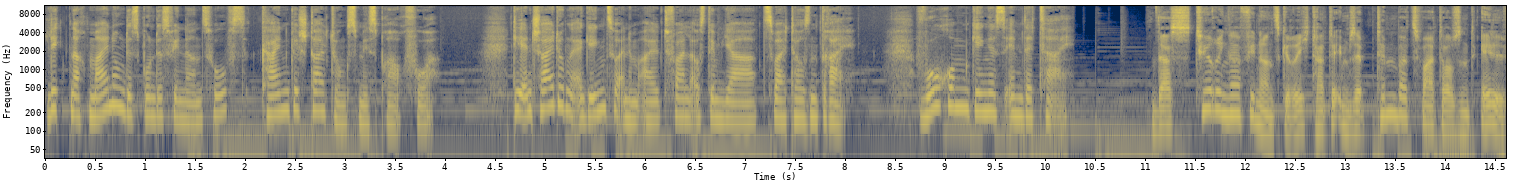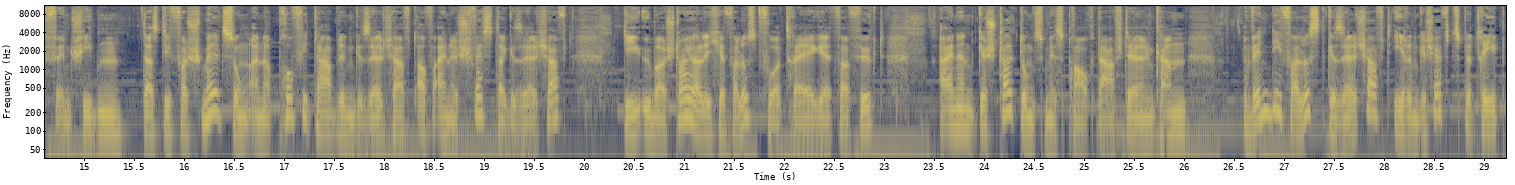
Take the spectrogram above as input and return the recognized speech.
liegt nach Meinung des Bundesfinanzhofs kein Gestaltungsmissbrauch vor. Die Entscheidung erging zu einem Altfall aus dem Jahr 2003. Worum ging es im Detail? Das Thüringer Finanzgericht hatte im September 2011 entschieden, dass die Verschmelzung einer profitablen Gesellschaft auf eine Schwestergesellschaft, die über steuerliche Verlustvorträge verfügt, einen Gestaltungsmissbrauch darstellen kann, wenn die Verlustgesellschaft ihren Geschäftsbetrieb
